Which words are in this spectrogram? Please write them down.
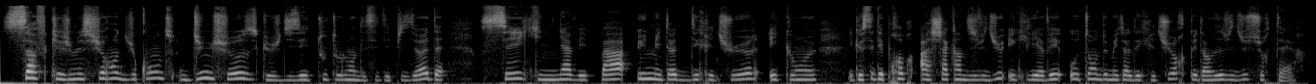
Sauf que je me suis rendu compte d'une chose que je disais tout au long de cet épisode, c'est qu'il n'y avait pas une méthode d'écriture et que, et que c'était propre à chaque individu et qu'il y avait autant de méthodes d'écriture que d'individus sur Terre.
